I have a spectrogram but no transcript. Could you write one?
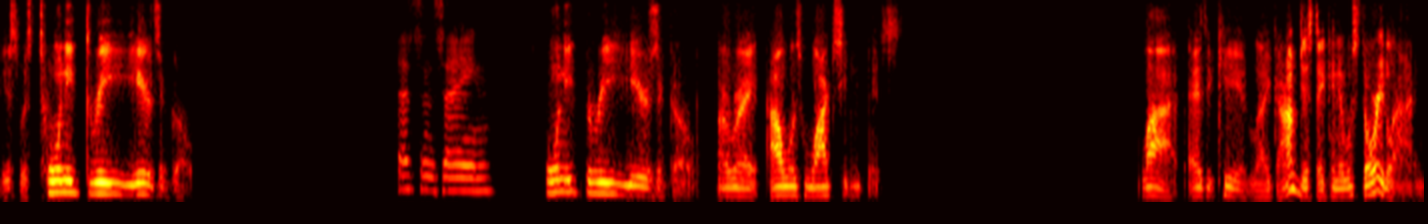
This was 23 years ago. That's insane. 23 years ago. All right. I was watching this live as a kid. Like, I'm just thinking it was storyline.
